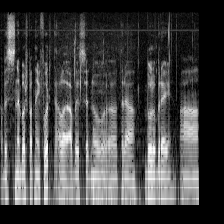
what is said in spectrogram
abys nebyl špatný furt, ale abys jednou uh, teda byl dobrý a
